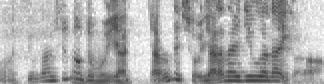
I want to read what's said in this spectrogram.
うん、球団主導でもや,、やるでしょ、やらない理由がないから、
